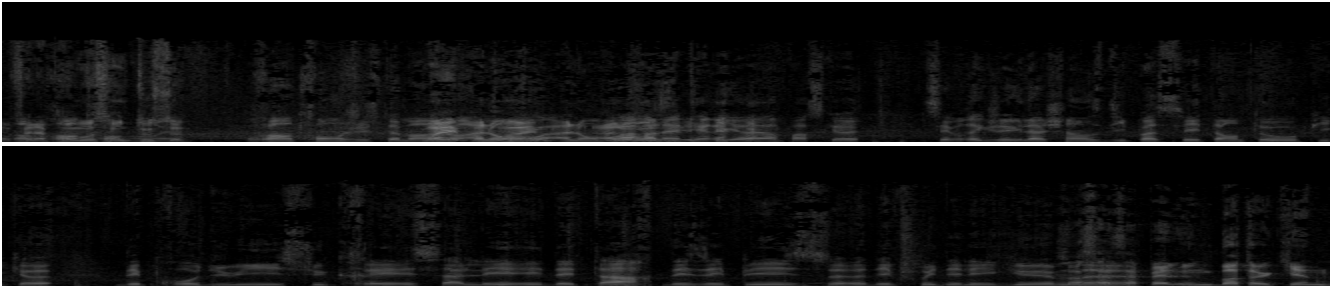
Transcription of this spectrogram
on fait la promotion de tout ça. Rentrons justement. allons, allons, voir à l'intérieur parce que c'est vrai que j'ai eu la chance d'y passer tantôt, puis que des produits sucrés, salés, des tartes, des épices, des fruits, des légumes. Ça, ça s'appelle une butterkin.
